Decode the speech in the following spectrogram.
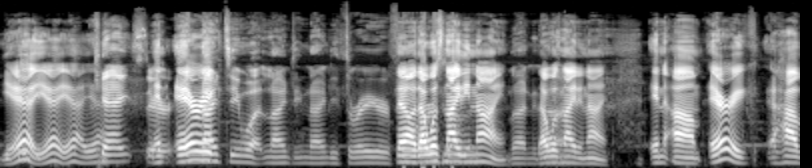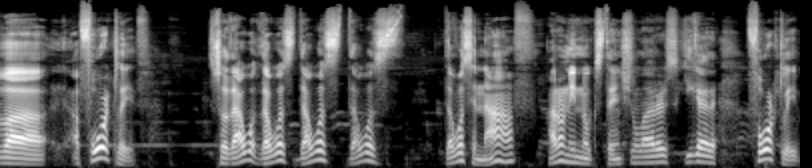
yeah, yeah, yeah, yeah. gangster. And In Eric, 19 what? 1993 or no, four that was something? 99. That was 99. And um, Eric have a a forklift, so that was that was that was that was that was enough. I don't need no extension ladders. He got a forklift.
